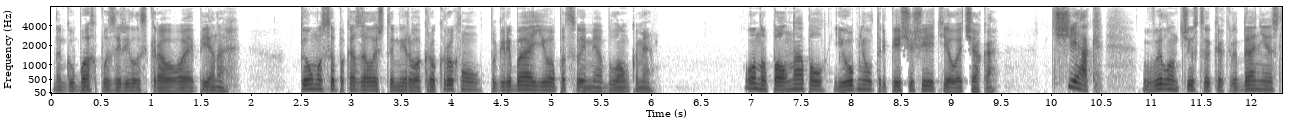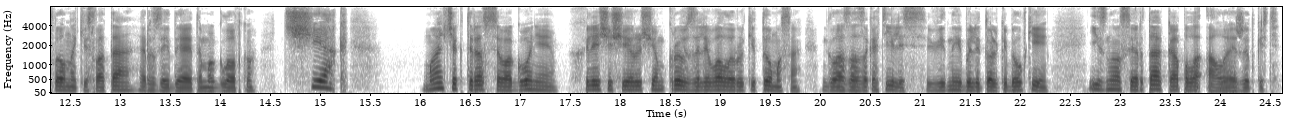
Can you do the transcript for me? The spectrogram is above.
на губах пузырилась кровавая пена. Томасу показалось, что мир вокруг рухнул, погребая его под своими обломками. Он упал на пол и обнял трепещущее тело Чака. «Чак!» — выл он, чувствуя, как рыдание, словно кислота, разъедает ему глотку. «Чак!» Мальчик трясся в агонии, хлещущая ручьем кровь заливала руки Томаса, глаза закатились, видны были только белки, из носа и рта капала алая жидкость.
